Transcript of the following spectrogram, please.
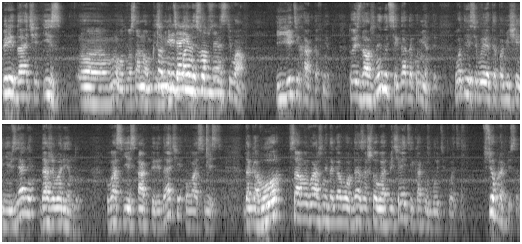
передачи из, э, ну вот в основном Кто из муниципальной передает вам, да? собственности вам. И этих актов нет. То есть должны быть всегда документы. Вот если вы это помещение взяли, даже в аренду, у вас есть акт передачи, у вас есть договор, самый важный договор, да, за что вы отвечаете и как вы будете платить. Все прописано.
